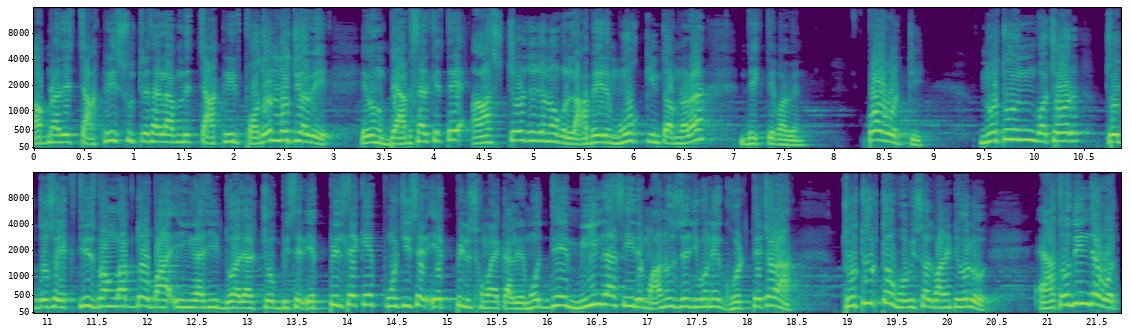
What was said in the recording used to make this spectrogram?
আপনাদের চাকরির সূত্রে থাকলে আপনাদের চাকরির পদোন্নতি হবে এবং ব্যবসার ক্ষেত্রে আশ্চর্যজনক লাভের মুখ কিন্তু আপনারা দেখতে পাবেন। পরবর্তী, নতুন বছর চোদ্দোশো একত্রিশ বঙ্গাব্দ বা ইংরাজি দু হাজার চব্বিশের এপ্রিল থেকে পঁচিশের এপ্রিল সময়কালের মধ্যে মীন রাশির মানুষদের জীবনে ঘটতে চলা চতুর্থ ভবিষ্যৎবাণীটি হলো এতদিন যাবৎ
